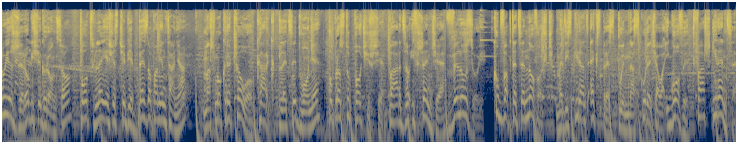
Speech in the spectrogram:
Czujesz, że robi się gorąco? Pot leje się z ciebie bez opamiętania? Masz mokre czoło, kark, plecy, dłonie? Po prostu pocisz się bardzo i wszędzie. Wyluzuj. Kup w aptece nowość. Medispirant Express. Płyn na skórę ciała i głowy, twarz i ręce.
